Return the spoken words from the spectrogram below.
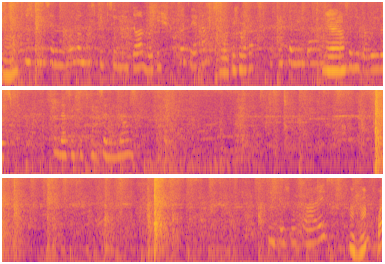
Das bisschen hier und das bisschen da, was ich gesehen habe. Oder schauen? Das bisschen da. Ja. Das bisschen da, weil das, weil das ist jetzt bisschen lang. Hier ist noch Eis. Mhm, gut.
